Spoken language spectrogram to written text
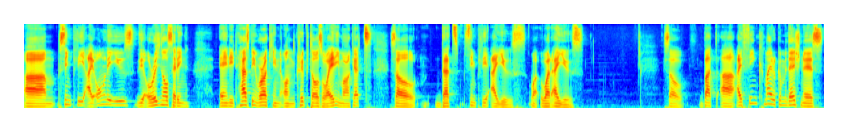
um, simply I only use the original setting and it has been working on cryptos or any market. So that's simply I use, what, I use. So, but uh, I think my recommendation is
